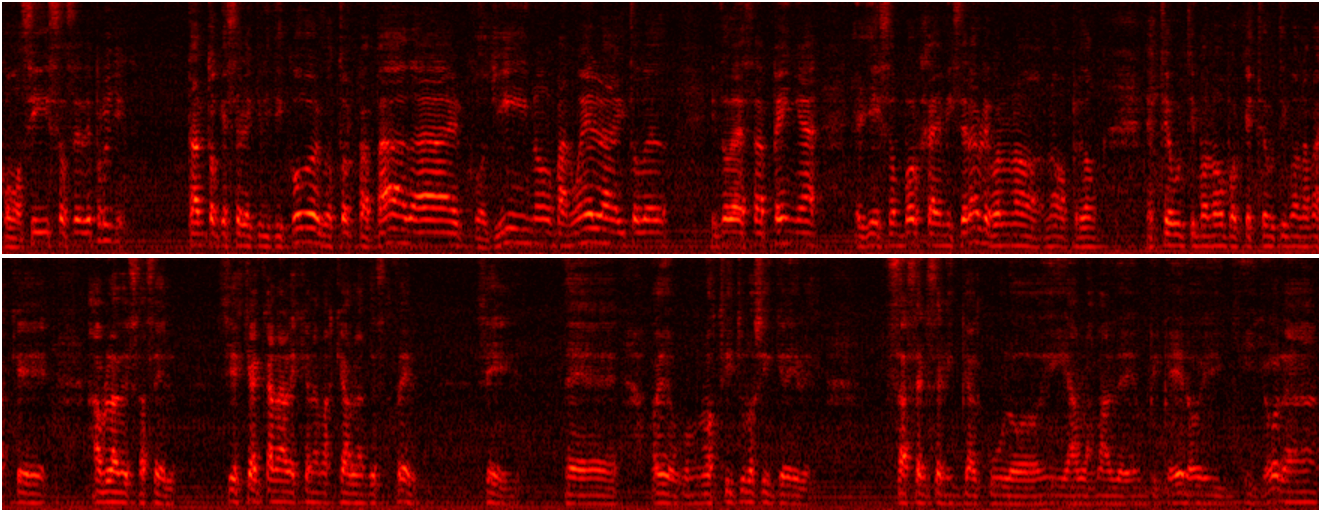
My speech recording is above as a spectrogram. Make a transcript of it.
como si hizo CD Projekt tanto que se le criticó el doctor Papada, el Collino, Manuela y toda, y toda esa peña, el Jason Borja de Miserable, bueno, no, no, perdón, este último no, porque este último nada más que habla de Sacel. Si es que hay canales que nada más que hablan de Sacel, sí, oye, con unos títulos increíbles. Sacel se limpia el culo y habla mal de un pipero y, llora,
